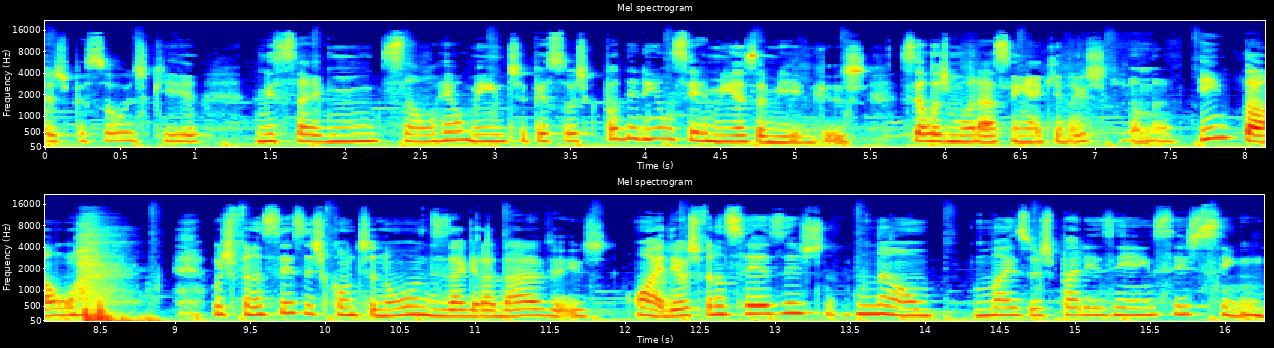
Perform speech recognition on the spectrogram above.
as pessoas que me seguem são realmente pessoas que poderiam ser minhas amigas se elas morassem aqui na esquina. Então, os franceses continuam desagradáveis? Olha, os franceses não, mas os parisienses sim.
